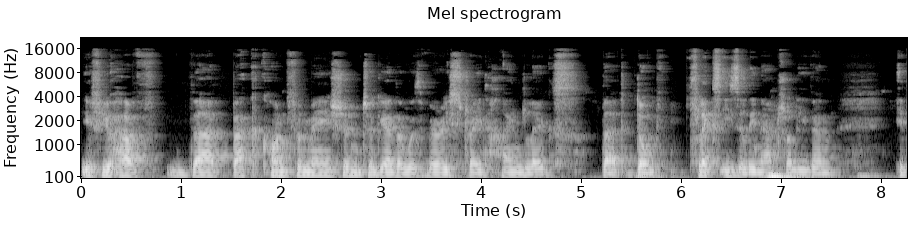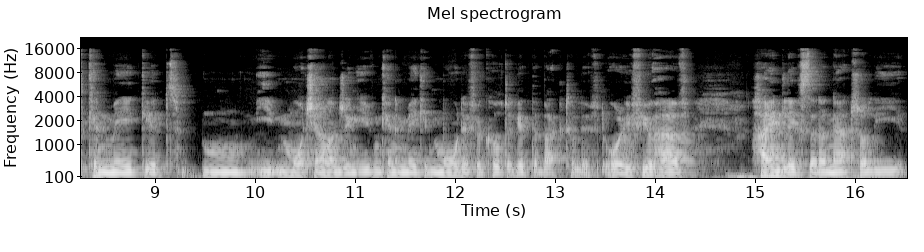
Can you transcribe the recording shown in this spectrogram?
if you have that back conformation together with very straight hind legs, that don't flex easily naturally, then it can make it more challenging, even can make it more difficult to get the back to lift. Or if you have hind legs that are naturally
